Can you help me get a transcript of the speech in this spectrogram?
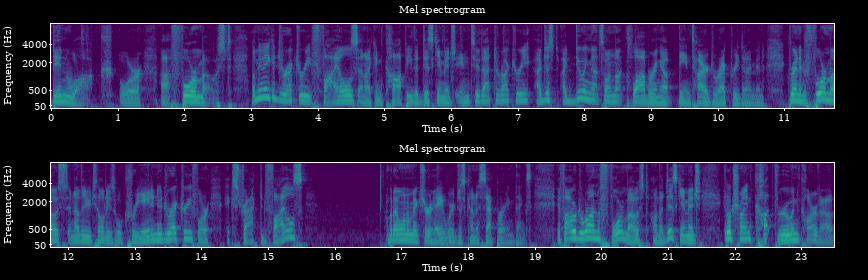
binwalk or uh, foremost. Let me make a directory files and I can copy the disk image into that directory. I just, I'm doing that so I'm not clobbering up the entire directory that I'm in. Granted, foremost and other utilities will create a new directory for extracted files, but I want to make sure, hey, we're just kind of separating things. If I were to run foremost on the disk image, it'll try and cut through and carve out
